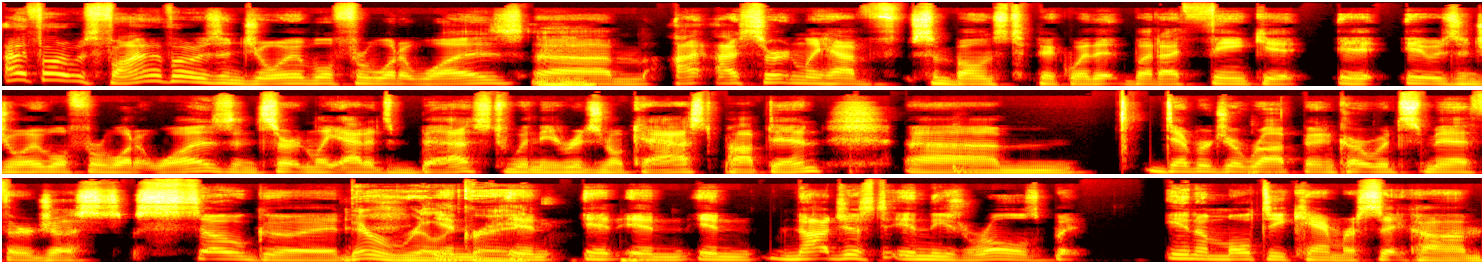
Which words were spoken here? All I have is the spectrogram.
I thought it was fine. I thought it was enjoyable for what it was. Mhm. Um, I, I certainly have some bones to pick with it, but I think it it it was enjoyable for what it was, and certainly at its best when the original cast popped in. Um, Deborah Jo Rupp and Kurtwood Smith are just so good. They're really in, great. in in in in not just in these roles, but in a multi-camera sitcom.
